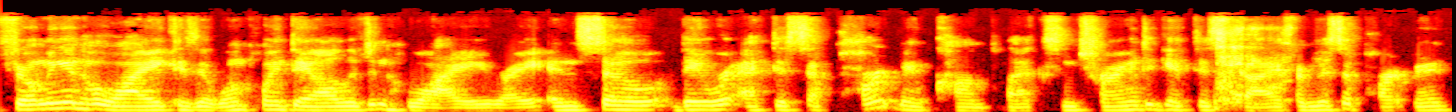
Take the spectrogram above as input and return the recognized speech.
filming in Hawaii because at one point they all lived in Hawaii, right? And so they were at this apartment complex and trying to get this guy from this apartment.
